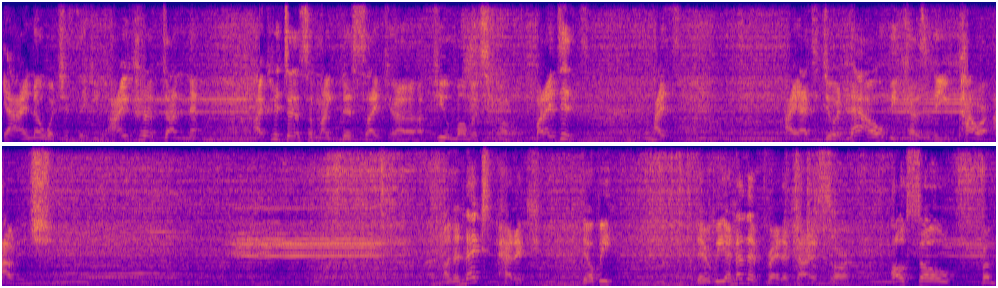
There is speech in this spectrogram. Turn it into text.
yeah, I know what you're thinking. I could have done that. I could have done something like this like uh, a few moments ago, but I didn't. I I had to do it now because of the power outage. On the next paddock, there'll be there'll be another breed of dinosaur, also from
